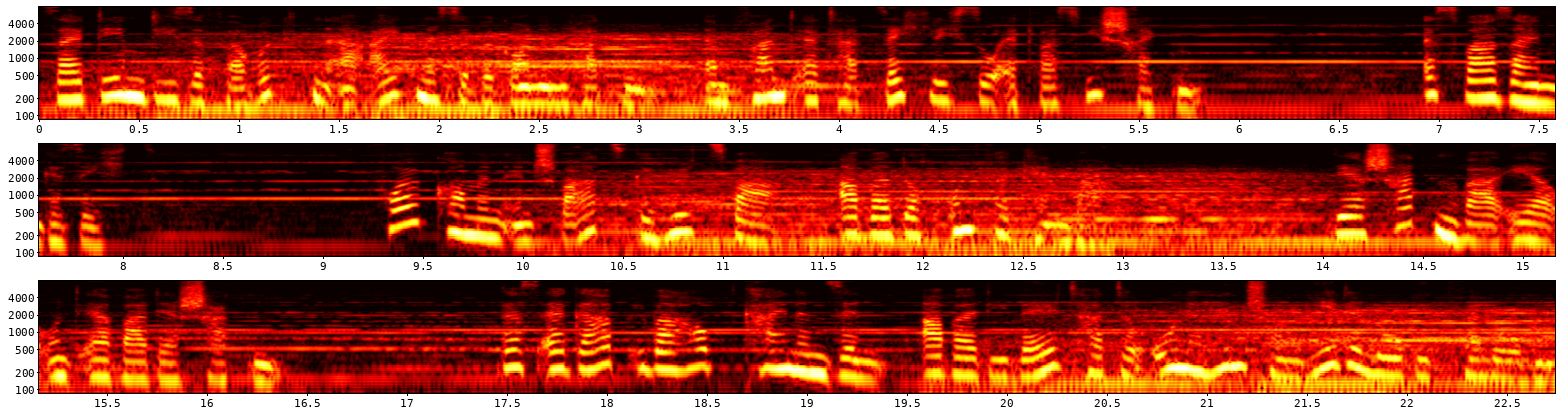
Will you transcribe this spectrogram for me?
seitdem diese verrückten Ereignisse begonnen hatten, empfand er tatsächlich so etwas wie Schrecken. Es war sein Gesicht. Vollkommen in Schwarz gehüllt zwar, aber doch unverkennbar. Der Schatten war er und er war der Schatten. Das ergab überhaupt keinen Sinn, aber die Welt hatte ohnehin schon jede Logik verloren,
